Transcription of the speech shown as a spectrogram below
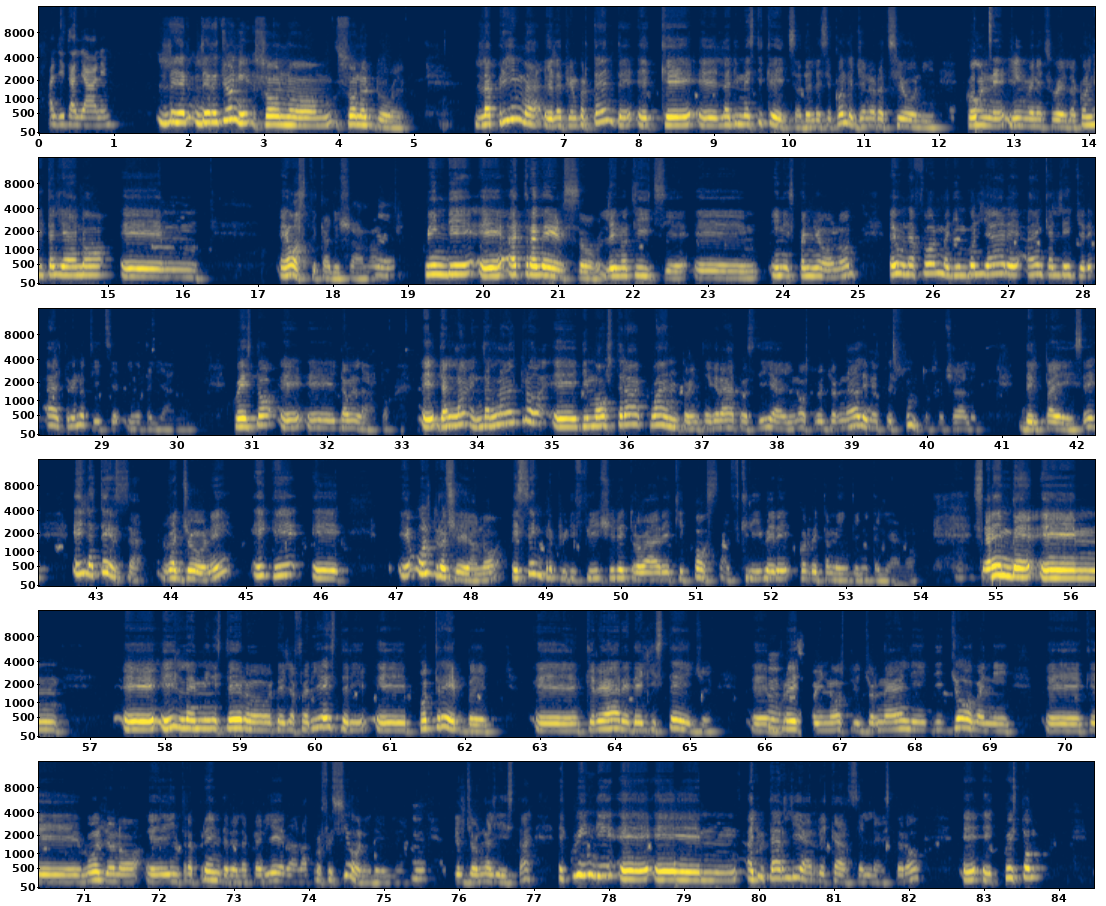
agli italiani. Le, le ragioni sono, sono, due. La prima e la più importante è che eh, la dimestichezza delle seconde generazioni con, in Venezuela con l'italiano è, è ostica, diciamo. Mm. Quindi eh, attraverso le notizie eh, in spagnolo è una forma di invogliare anche a leggere altre notizie in italiano. Questo è, è da un lato. E dall'altro eh, dimostra quanto integrato sia il nostro giornale nel tessuto sociale del paese. E la terza ragione è che eh, e oltreoceano è sempre più difficile trovare chi possa scrivere correttamente in italiano. Sarebbe ehm, eh, il Ministero degli Affari Esteri eh, potrebbe eh, creare degli stage eh, mm. presso i nostri giornali di giovani eh, che vogliono eh, intraprendere la carriera, la professione del, mm del giornalista e quindi eh, eh, aiutarli a recarsi all'estero e, e, questo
